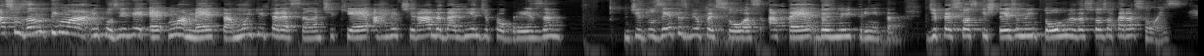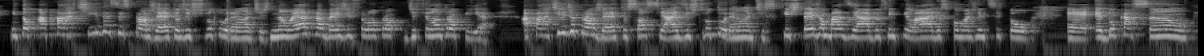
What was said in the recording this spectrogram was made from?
a Suzano tem, uma, inclusive, é, uma meta muito interessante, que é a retirada da linha de pobreza de 200 mil pessoas até 2030, de pessoas que estejam no entorno das suas operações. Então, a partir desses projetos estruturantes, não é através de filantropia, a partir de projetos sociais estruturantes que estejam baseados em pilares, como a gente citou, é, educação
